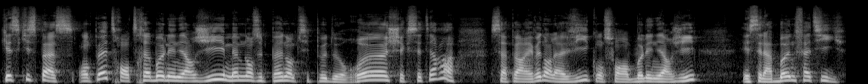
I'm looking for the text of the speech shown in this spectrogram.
Qu'est-ce qui se passe? On peut être en très bonne énergie, même dans une période un petit peu de rush, etc. Ça peut arriver dans la vie qu'on soit en bonne énergie, et c'est la bonne fatigue.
